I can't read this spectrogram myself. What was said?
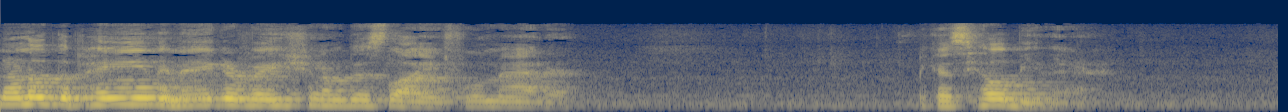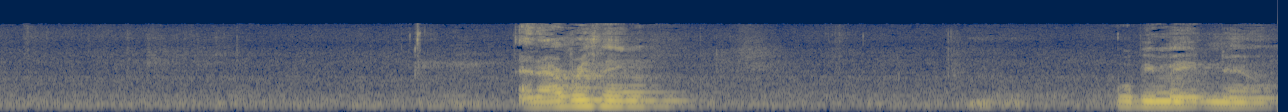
none of the pain and aggravation of this life will matter because He'll be there. And everything will be made new.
